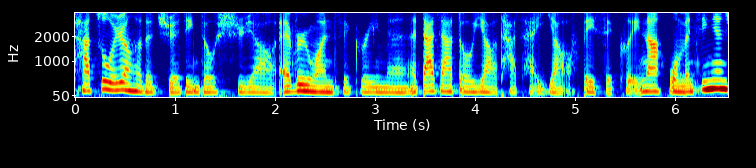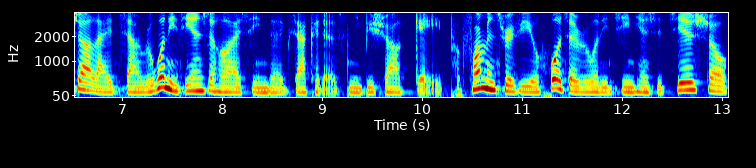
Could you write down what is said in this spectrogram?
他做任何的决定都需要 everyone's agreement，大家都要他才要。Basically，那我们今天就要来讲，如果你今天是和蔼型的 executives，你必须要给 performance review，或者如果你今天是接受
